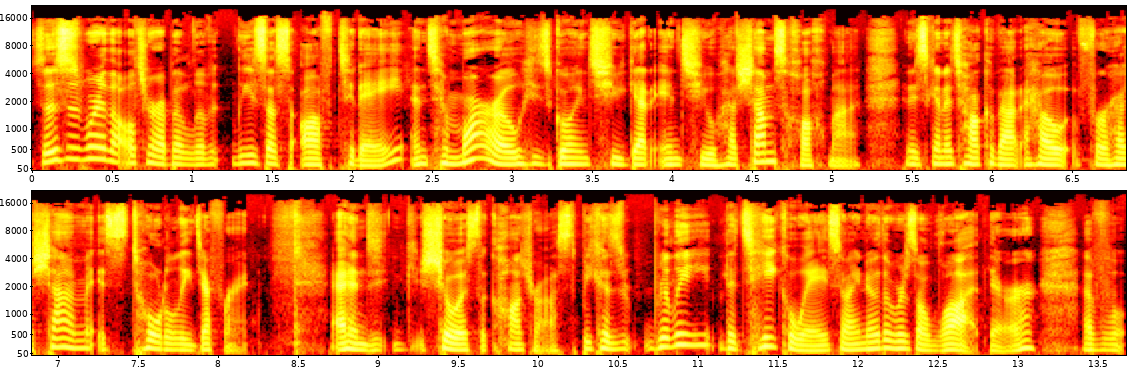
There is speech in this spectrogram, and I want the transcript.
So this is where the Alter Rebbe leaves us off today. And tomorrow he's going to get into Hashem's Chokhmah. And he's going to talk about how for Hashem it's totally different and show us the contrast. Because really the takeaway, so I know there was a lot there of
